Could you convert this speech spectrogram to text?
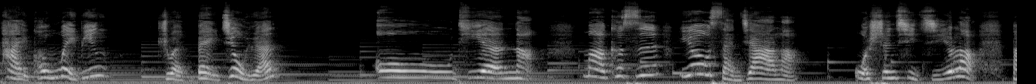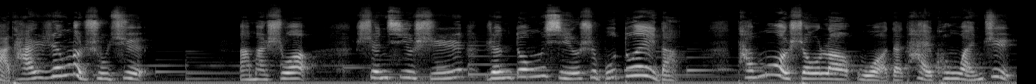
太空卫兵，准备救援。哦天哪！马克思又散架了，我生气极了，把它扔了出去。妈妈说，生气时扔东西是不对的。他没收了我的太空玩具。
